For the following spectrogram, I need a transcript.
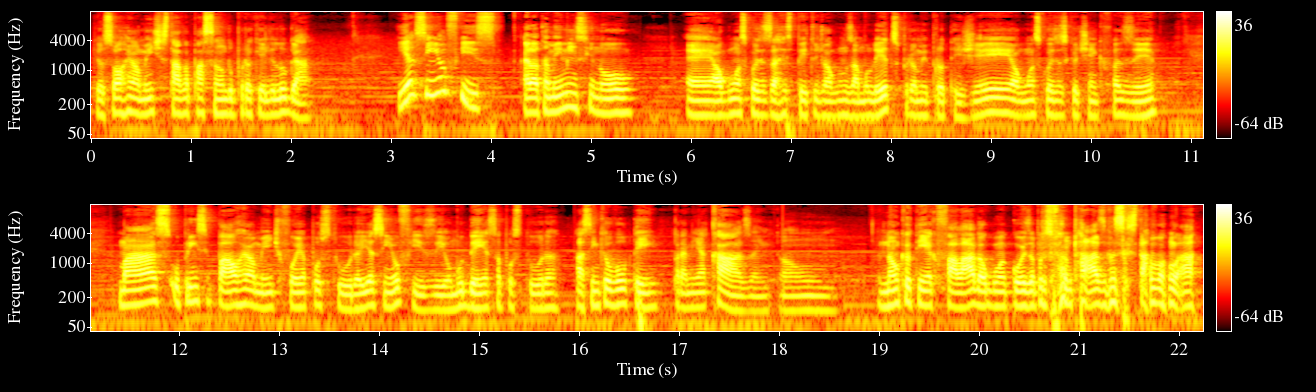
que eu só realmente estava passando por aquele lugar. E assim eu fiz. Ela também me ensinou é, algumas coisas a respeito de alguns amuletos para eu me proteger, algumas coisas que eu tinha que fazer. Mas o principal realmente foi a postura e assim eu fiz e eu mudei essa postura assim que eu voltei para minha casa. Então, não que eu tenha falado alguma coisa para os fantasmas que estavam lá,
